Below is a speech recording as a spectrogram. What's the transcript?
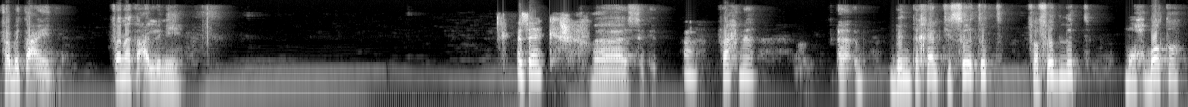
فبتعاني. فانا اتعلم إيه؟ أذاكر. بس كده. أه. فاحنا آه، بنت خالتي سقطت ففضلت محبطة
